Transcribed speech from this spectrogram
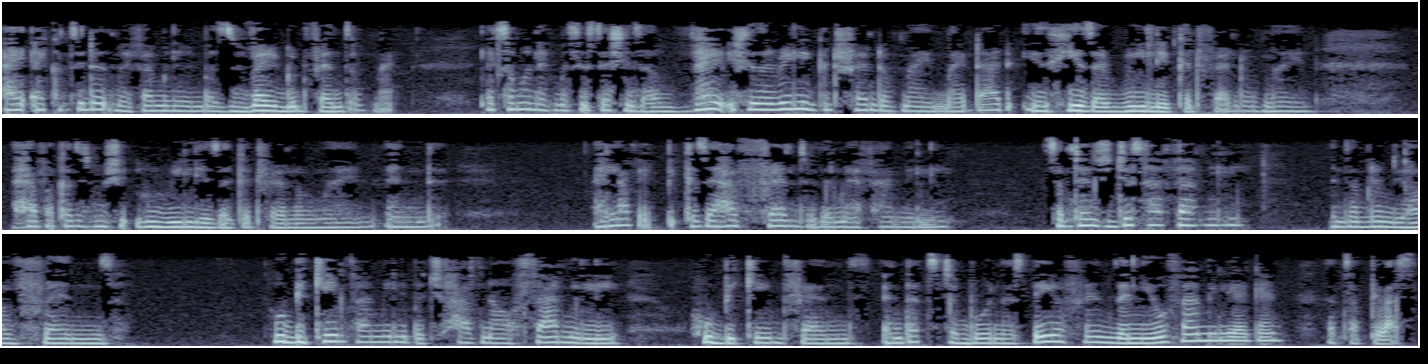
I, I consider my family members very good friends of mine. Like someone like my sister, she's a very she's a really good friend of mine. My dad is he's a really good friend of mine. I have a cousin who, who really is a good friend of mine, and I love it because I have friends within my family. Sometimes you just have family, and sometimes you have friends who became family, but you have now family who became friends, and that's the bonus. They're your friends and your family again that's a plus.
